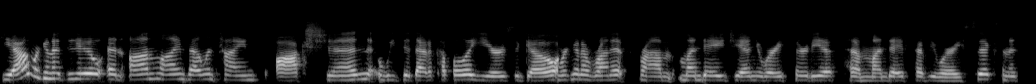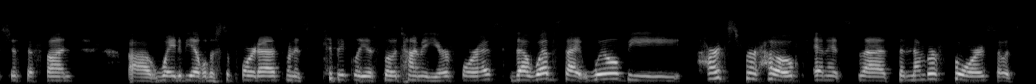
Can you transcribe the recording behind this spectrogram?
Yeah, we're going to do an online Valentine's auction. We did that a couple of years ago. We're going to run it from Monday, January 30th to Monday, February 6th. And it's just a fun uh, way to be able to support us when it's typically a slow time of year for us. The website will be Hearts for Hope, and it's uh, the number four. So it's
